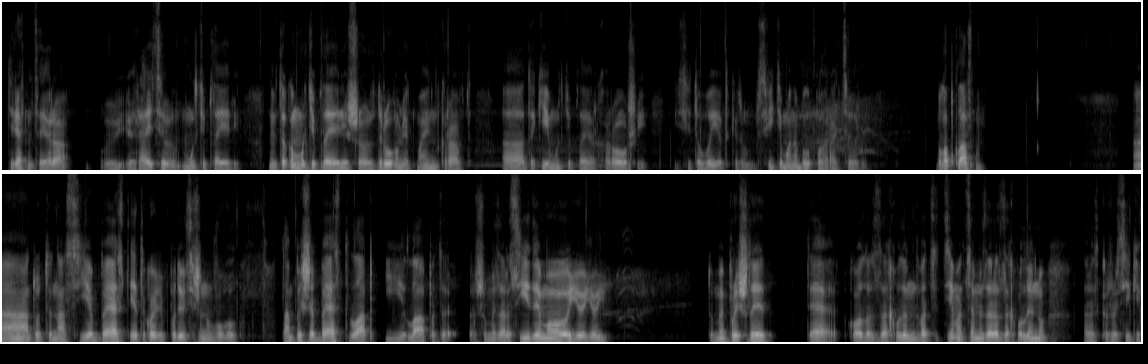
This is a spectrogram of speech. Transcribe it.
Інтересно, ця гра грається в мультиплеєрі. Не в такому мультиплеєрі, що з другом, як Майнкрафт, а такий мультиплеєр хороший і світовий, я таке в світі можна було пограти цю гру. Було б класно. А, тут у нас є Best. Я такой подивився ще на Google. Там пише Best Lap і Lap. Це що ми зараз їдемо. Ой-ой-ой. То ми пройшли те коло за хвилину 27, а це ми зараз за хвилину. Зараз скажу скільки.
